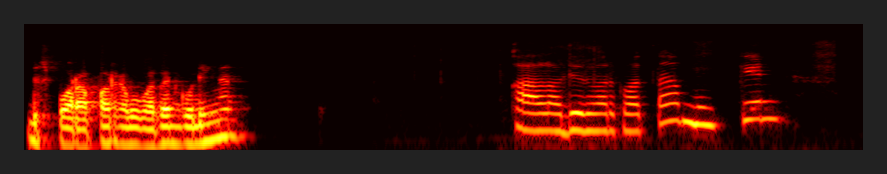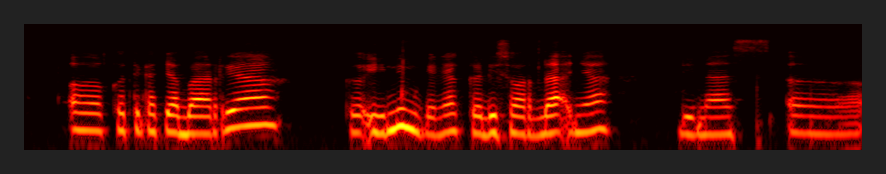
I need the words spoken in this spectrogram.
di Sporapar Kabupaten Kuningan? Kalau di luar kota mungkin eh, ke tingkat Jabarnya ke ini mungkin ya ke disordanya dinas eh,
